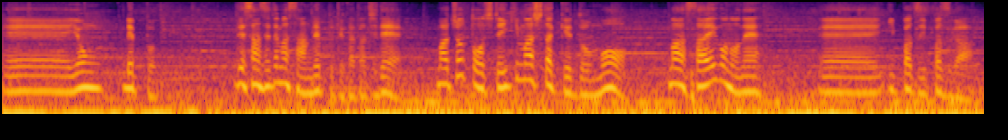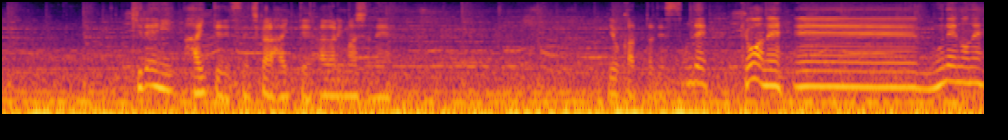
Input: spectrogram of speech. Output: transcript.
えー、4レップ。で3セット目は3レップという形で、まあ、ちょっと落ちていきましたけども、まあ、最後のね、えー、一発一発が綺麗に入ってですね力入って上がりましたね。良かったです。で今日はね、えー、胸のね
